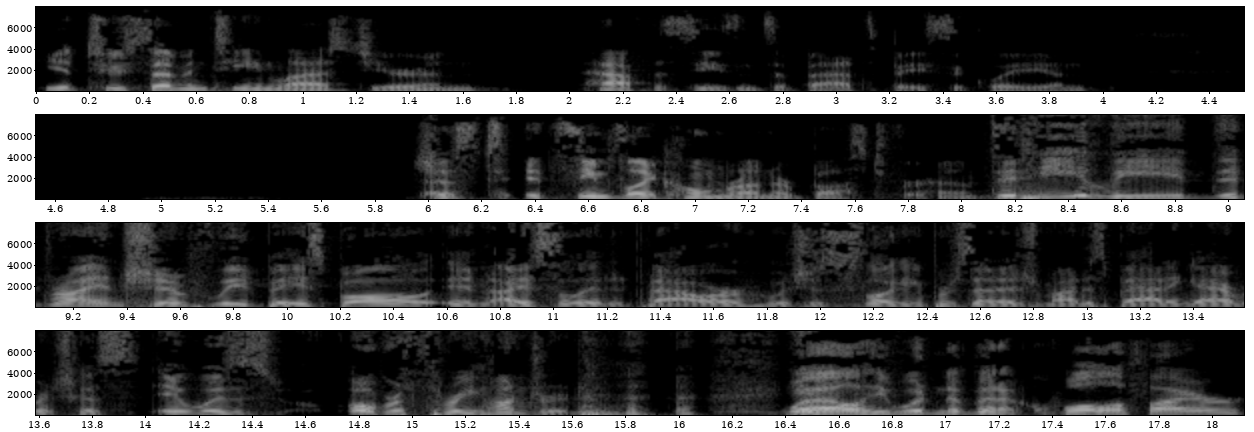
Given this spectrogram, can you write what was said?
he hit 217 last year and half the season's at bats basically, and just it seems like home run or bust for him. Did he lead, did Ryan Schimpf lead baseball in isolated power, which is slugging percentage minus batting average? Cause it was over 300. Well, he wouldn't have been a qualifier,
